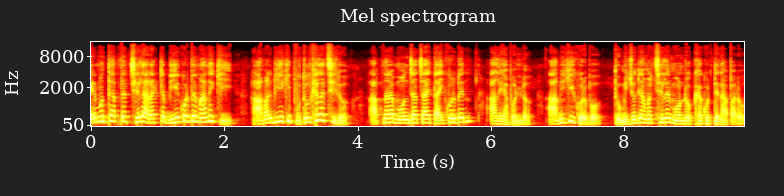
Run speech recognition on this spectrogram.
এর মধ্যে আপনার ছেলে আরেকটা বিয়ে করবে মানে কি? আমার বিয়ে কি পুতুল খেলা ছিল? আপনারা মন যা চায় তাই করবেন? আলেয়া বলল, আমি কি করব? তুমি যদি আমার ছেলের মন রক্ষা করতে না পারো,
